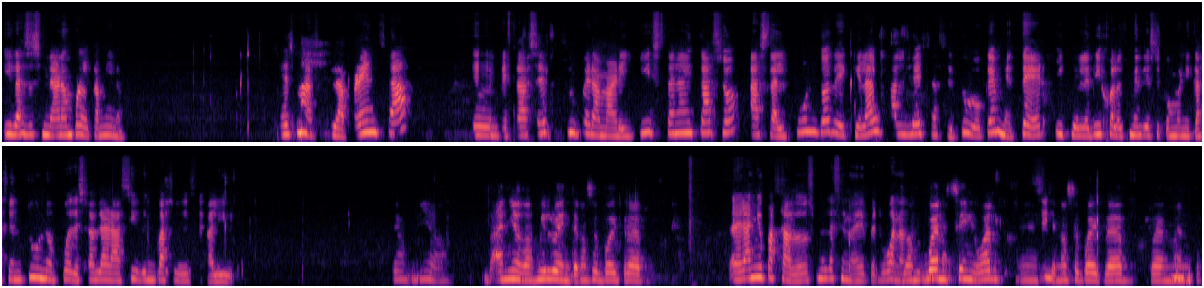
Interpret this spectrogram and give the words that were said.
y le asesinaron por el camino. Es más, la prensa empezó a ser súper amarillista en el caso hasta el punto de que la alcaldesa se tuvo que meter y que le dijo a los medios de comunicación, tú no puedes hablar así de un caso de ese calibre. Dios mío, año 2020, no se puede creer. El año pasado, 2019, pero bueno. Bueno, sí, igual, que no se puede creer realmente.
